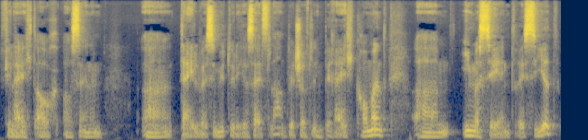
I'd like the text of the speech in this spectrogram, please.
vielleicht auch aus einem teilweise mütterlicherseits landwirtschaftlichen Bereich kommend ähm, immer sehr interessiert.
